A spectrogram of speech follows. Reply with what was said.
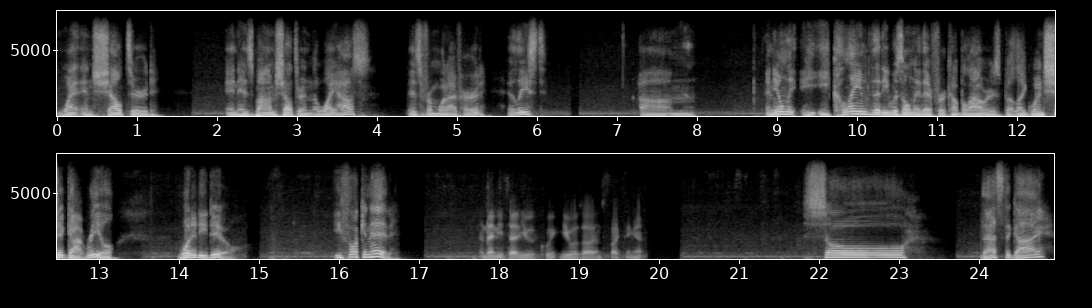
went and sheltered in his bomb shelter in the White House is from what I've heard at least. Um and he only he, he claimed that he was only there for a couple hours, but like when shit got real, what did he do? He fucking hid. and then he said he was he was uh, inspecting it. So that's the guy.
